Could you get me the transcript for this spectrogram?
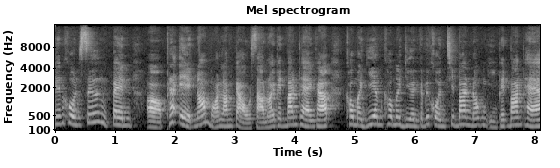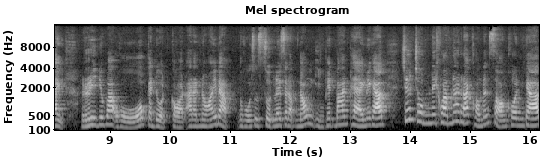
นะทุกคนซึ่งเป็นพระเอกเนาะหมอลำเก่าสาวน้อยเพชรบ้านแพงครับเข้ามาเยี่ยมเข้ามาเยือนกับทุกคนที่บ้านน้องอุ๋งอิงเพชรบ้านแพง เรียกได้ว่าโอ้โหกระโดดกอดอารน้อยแบบโอ้โหสุดๆ เลยสำหรับน้องอุ๋งอิงเพชรบ้านแพงนะครับชื่นชมในความน่ารักของทั้งสองคนครับ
